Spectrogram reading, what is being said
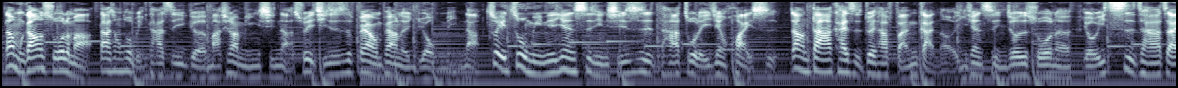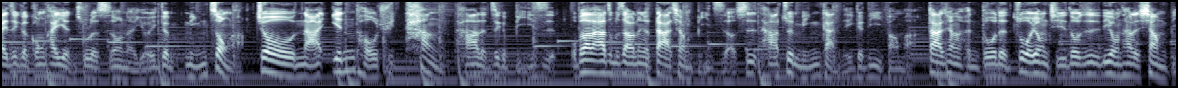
那我们刚刚说了嘛，大象托比他是一个马戏团明星啊，所以其实是非常非常的有名那。最著名的一件事情其实是他做了一件坏事，让大家开始对他反感哦。一件事情就是说呢，有一次他在这个公开演出的时候呢，有一个民众啊就拿烟头去烫他的这个鼻子。我不知道大家知不知道那个大象鼻子哦，是他最敏感的一个地方嘛。大象很多的作用其实都是利用它的象鼻，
